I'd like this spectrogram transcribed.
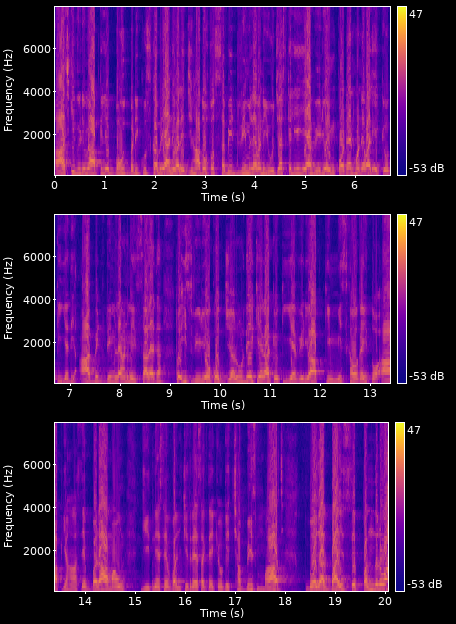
आज की वीडियो में आपके लिए बहुत बड़ी खुशखबरी आने वाली है। जी हाँ दोस्तों, सभी ड्रीम इलेवन यूज़र्स के लिए यह वीडियो इंपॉर्टेंट होने वाली है, क्योंकि यदि आप भी ड्रीम इलेवन में हिस्सा लेते हैं तो इस वीडियो को ज़रूर देखिएगा, क्योंकि यह वीडियो आपकी मिस हो गई तो आप यहाँ से बड़ा अमाउंट जीतने से वंचित रह सकते हैं, क्योंकि छब्बीस मार्च 2022 से पंद्रहवा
